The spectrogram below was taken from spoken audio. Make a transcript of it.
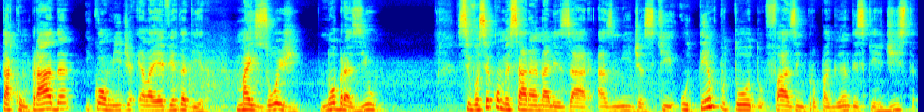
tá comprada e qual mídia ela é verdadeira. Mas hoje, no Brasil, se você começar a analisar as mídias que o tempo todo fazem propaganda esquerdista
